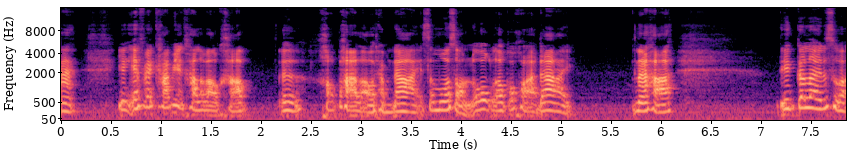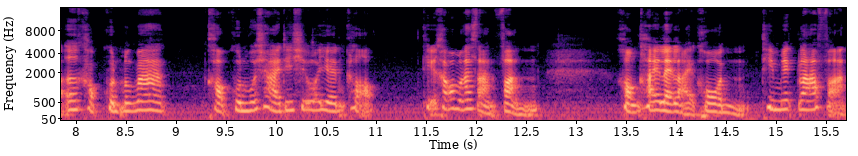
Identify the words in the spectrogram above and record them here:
อะอย่างเอฟเอคัพอย่างคาราบาวคัพเออเขาพาเราทำได้สโมสรโลกเราก็คว้าได้นะคะนี่ก็เลยรู้สึกว่าเออขอบคุณมากๆ ขอบคุณผู้ชายที่ชื่อว่าเยนคลอปที่เข้ามาสารฝันของใครหลาย ๆ คนที่ไม่กล้าฝัน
